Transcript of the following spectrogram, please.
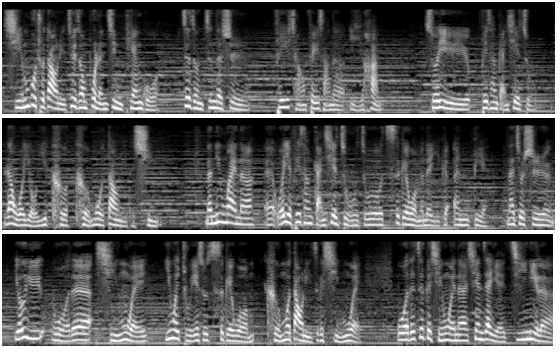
行不出道理，最终不能进天国。这种真的是非常非常的遗憾，所以非常感谢主，让我有一颗渴慕道理的心。那另外呢，呃，我也非常感谢主，主赐给我们的一个恩典，那就是由于我的行为，因为主耶稣赐给我渴慕道理这个行为，我的这个行为呢，现在也激励了。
